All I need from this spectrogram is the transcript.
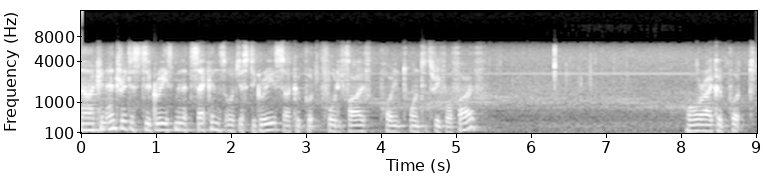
Now I can enter it as degrees, minutes, seconds, or just degrees. So I could put 45.12345, or I could put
